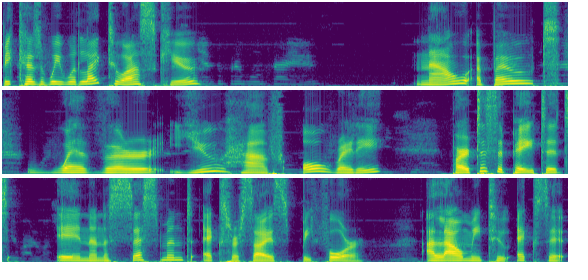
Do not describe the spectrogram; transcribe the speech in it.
because we would like to ask you now about whether you have already participated in an assessment exercise before. Allow me to exit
